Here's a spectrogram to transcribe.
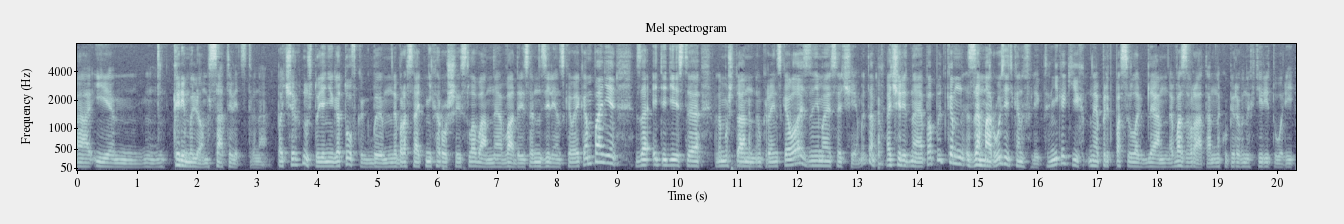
и Кремлем, соответственно. Подчеркну, что я не готов как бы бросать нехорошие слова в адрес Зеленского и компании за эти действия, потому что украинская власть занимается чем? Это очередная попытка заморозить конфликт. Никаких предпосылок для возврата оккупированных территорий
